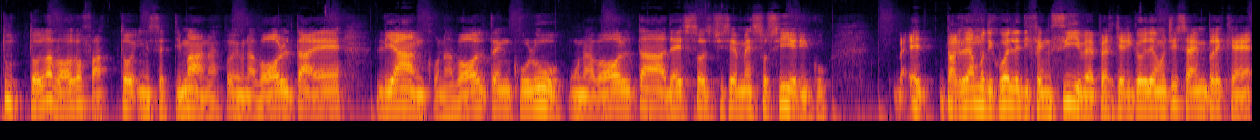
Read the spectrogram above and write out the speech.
tutto il lavoro fatto in settimana. Poi una volta è Lianco, una volta è Nkulu, una volta adesso ci si è messo Sirigu. Beh, parliamo di quelle difensive perché ricordiamoci sempre che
